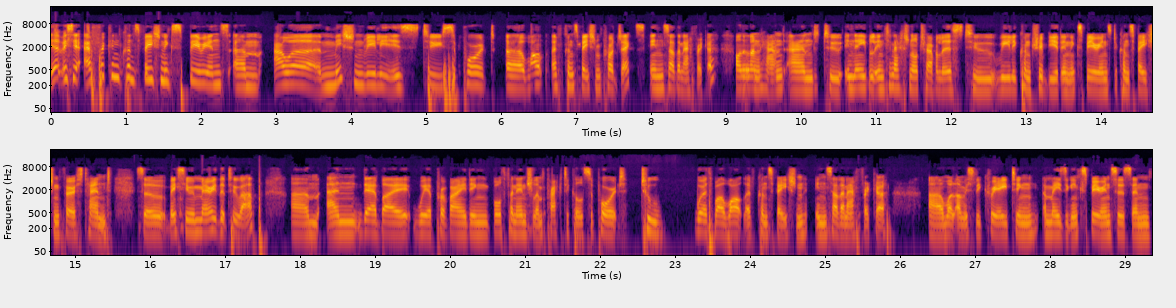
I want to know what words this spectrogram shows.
Yeah, say African Conservation Experience. Um, our mission really is to support uh, wildlife conservation projects in southern Africa, on the one hand, and to enable international travelers to really contribute and experience to conservation firsthand. So basically, we marry the two up. Um, and thereby we're providing both financial and practical support to worthwhile wildlife conservation in southern Africa, uh, while obviously creating amazing experiences and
